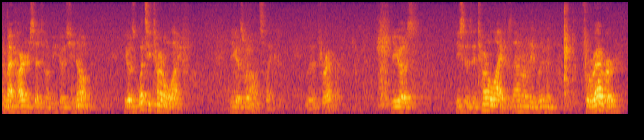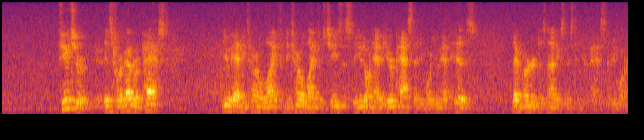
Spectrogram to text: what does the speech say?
And my partner said to him, he goes, you know, he goes, what's eternal life? And he goes, well, it's like living forever. He goes, he says, eternal life is not only living forever, future, it's forever past. You have eternal life, and eternal life is Jesus. So you don't have your past anymore, you have his. That murder does not exist in your past anymore.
